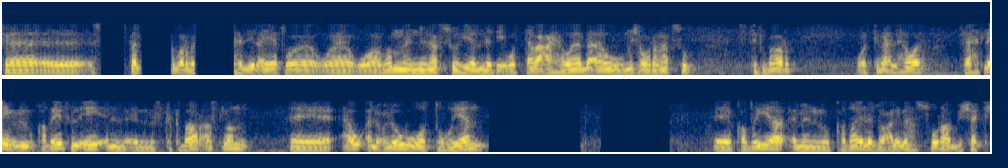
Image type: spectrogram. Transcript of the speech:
فاستكبر بهذه الآيات و- و- وظن أن نفسه هي التي واتبع هواه بقى ومشى ورا نفسه. استكبار واتباع الهوى. فهتلاقي قضية الايه ال- الاستكبار أصلا آه، أو العلو والطغيان آه، قضية من القضايا اللي تعالجها الصورة بشكل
